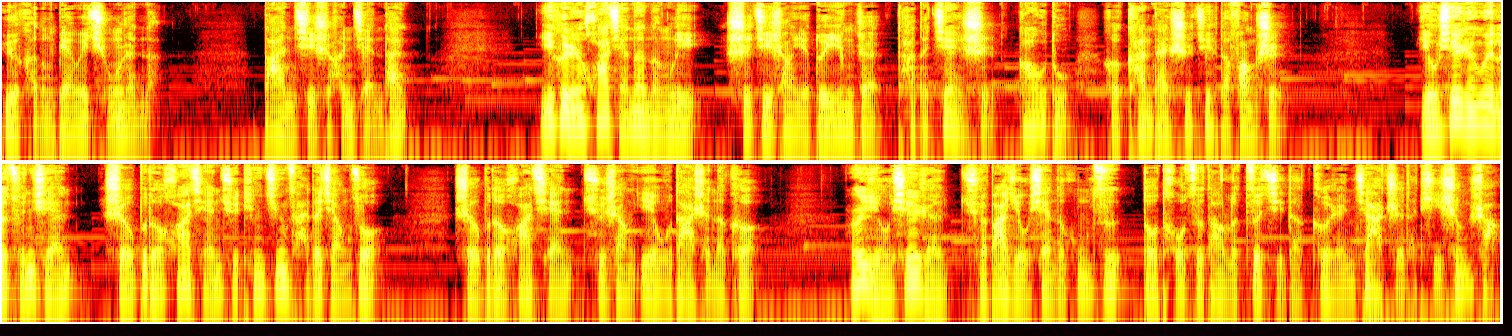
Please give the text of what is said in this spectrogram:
越可能变为穷人呢？答案其实很简单：一个人花钱的能力，实际上也对应着他的见识高度和看待世界的方式。有些人为了存钱，舍不得花钱去听精彩的讲座，舍不得花钱去上业务大神的课，而有些人却把有限的工资都投资到了自己的个人价值的提升上。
